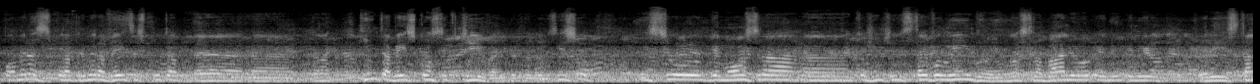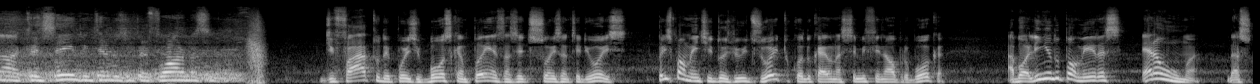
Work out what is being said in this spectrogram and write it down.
O Palmeiras, pela primeira vez, disputa é, é, pela quinta vez consecutiva a Libertadores. Isso, isso demonstra é, que a gente está evoluindo. O nosso trabalho ele, ele, ele está crescendo em termos de performance. De fato, depois de boas campanhas nas edições anteriores, principalmente em 2018, quando caiu na semifinal para o Boca, a bolinha do Palmeiras era uma das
